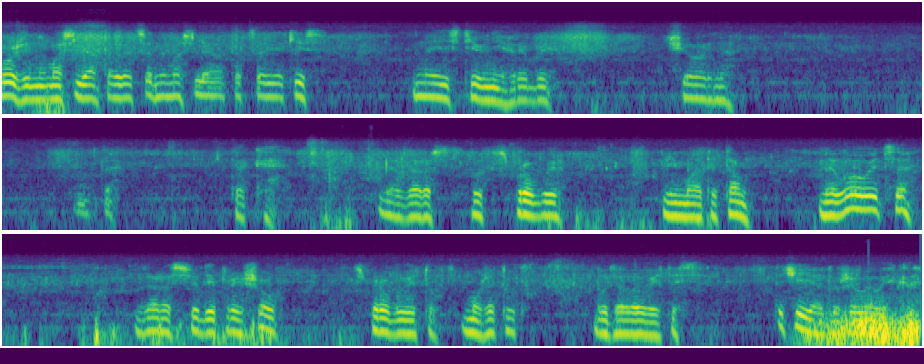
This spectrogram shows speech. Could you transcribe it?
Схожі на маслята, але це не маслята, це якісь неїстівні гриби. Чорне. Та- Таке. Я зараз тут спробую піймати. Там не ловиться. Зараз сюди прийшов. Спробую тут. Може тут буде ловитись. Течія дуже велика.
